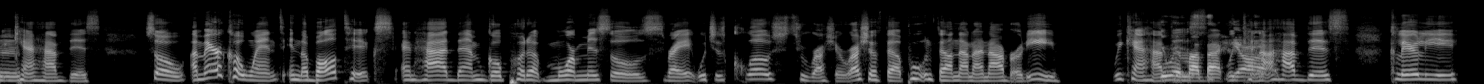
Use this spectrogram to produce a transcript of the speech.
we Mhm. can't have this. So America went in the Baltics and had them go put up more missiles, right? Which is close to Russia. Russia fell. Putin fell. Nah, nah, nah, Brody. We can't have this. You this. in my backyard. We cannot have this. Clearly,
